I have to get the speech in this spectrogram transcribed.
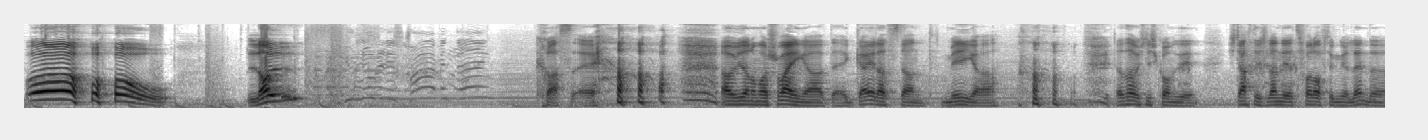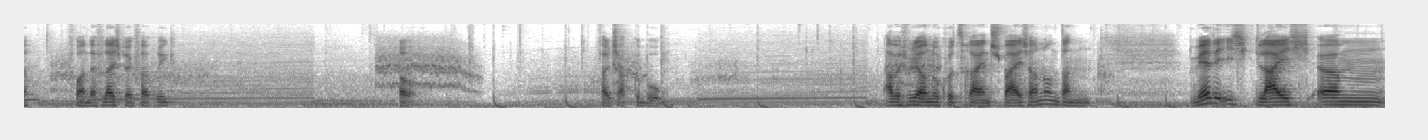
Oh! Ho, ho. LOL! Krass, ey. habe ich ja nochmal Schwein gehabt, ey. Geiler Stunt. Mega. das habe ich nicht kommen sehen. Ich dachte, ich lande jetzt voll auf dem Gelände von der Fleischbergfabrik. Oh. Falsch abgebogen. Aber ich will ja auch nur kurz rein speichern und dann werde ich gleich ähm,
